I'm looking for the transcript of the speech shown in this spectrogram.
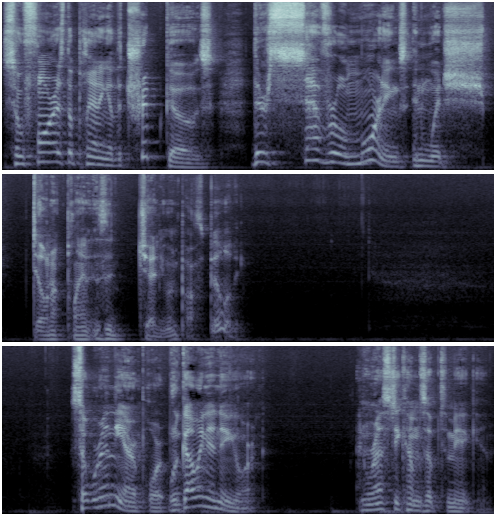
so far as the planning of the trip goes, there's several mornings in which donut plant is a genuine possibility. So we're in the airport, we're going to New York. And Rusty comes up to me again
